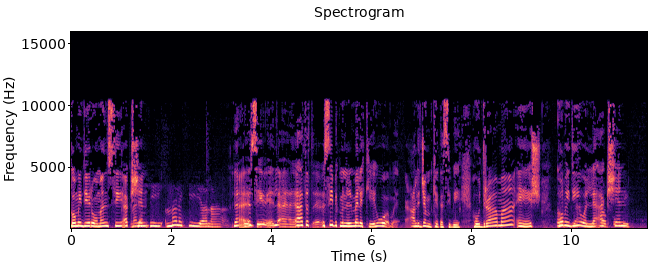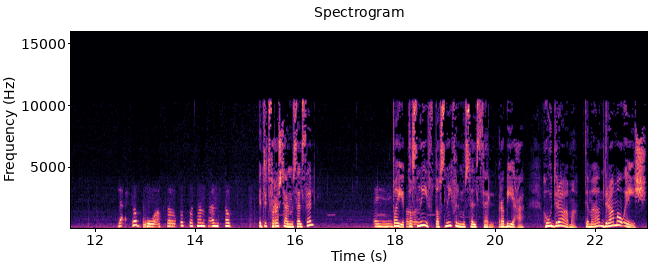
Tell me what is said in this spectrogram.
كوميدي رومانسي أكشن؟ ملكي ملكية لا. لا سي... لا هذا سيبك من الملكي هو على جنب كذا سيبيه. هو دراما إيش؟ كوميدي ولا حب أكشن؟ لا حب هو أكثر. القصة كانت عن الحب أنت تفرجت على المسلسل؟ أي طيب فرجت. تصنيف تصنيف المسلسل ربيعة. هو دراما تمام؟ دراما وإيش؟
